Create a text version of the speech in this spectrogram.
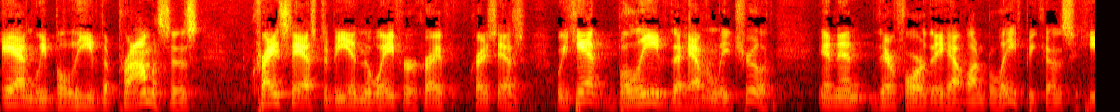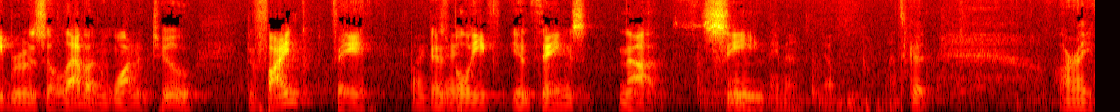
and we believe the promises christ has to be in the wafer christ, christ has we can't believe the heavenly truth and then therefore they have unbelief because hebrews 11 1 and 2 define faith By as faith. belief in things not seen Amen. Yep. That's good. All right.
